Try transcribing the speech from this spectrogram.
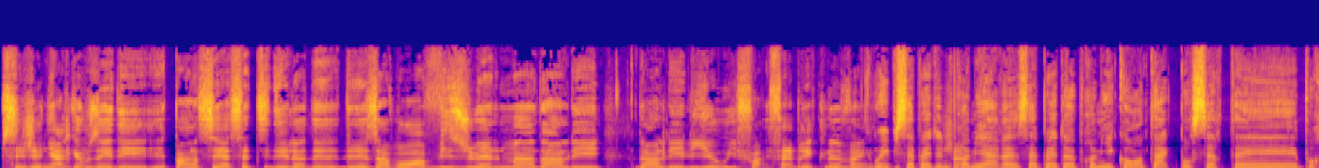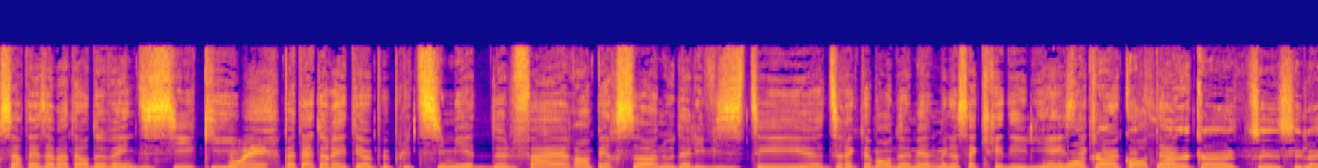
C'est génial que vous ayez des, pensé à cette idée-là de, de les avoir visuellement dans les, dans les lieux où ils fa- fabriquent le vin. Oui, puis ça peut être une Chapeau. première, euh, ça peut être un premier contact pour certains, pour certains amateurs de vin d'ici qui Oui. peut-être auraient été un peu plus timides de le faire en personne ou d'aller visiter euh, directement au domaine, mais là ça crée des liens, Ou ça crée encore un parfois contact. quand tu sais c'est la,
